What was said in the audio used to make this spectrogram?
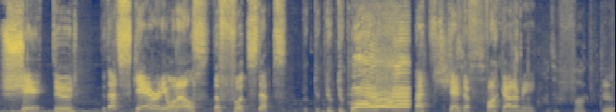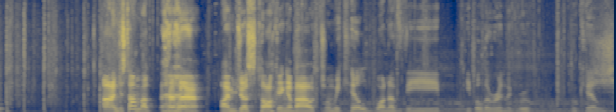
Shit, dude. Did that scare anyone else? The footsteps? That scared the fuck out of me. What the fuck? Hmm? I'm just talking about. I'm just talking about when we killed one of the people that were in the group who killed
